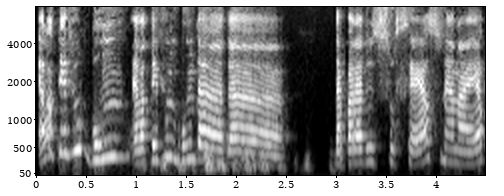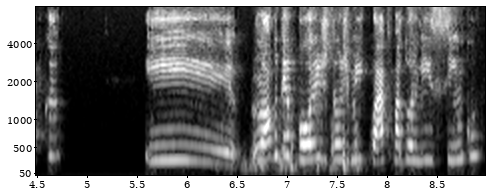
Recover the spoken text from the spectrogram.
ela teve um boom, ela teve um boom da, da, da parada de sucesso, né, na época. E logo depois, 2004 para 2005,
